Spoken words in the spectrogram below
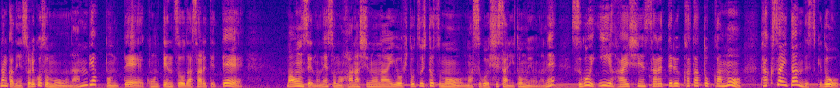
なんかね、それこそもう何百本ってコンテンツを出されてて、まあ音声のね、その話の内容一つ一つも、まあすごい示唆に富むようなね、すごいいい配信されてる方とかもたくさんいたんですけど、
